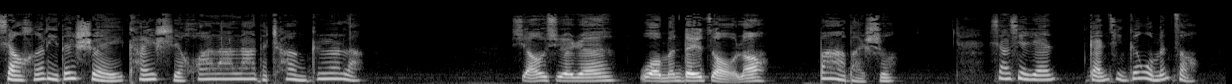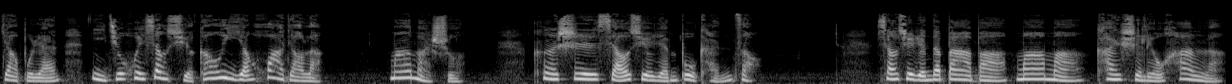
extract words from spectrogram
小河里的水开始哗啦啦的唱歌了。小雪人，我们得走了。爸爸说：“小雪人，赶紧跟我们走，要不然你就会像雪糕一样化掉了。”妈妈说：“可是小雪人不肯走。”小雪人的爸爸妈妈开始流汗了。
